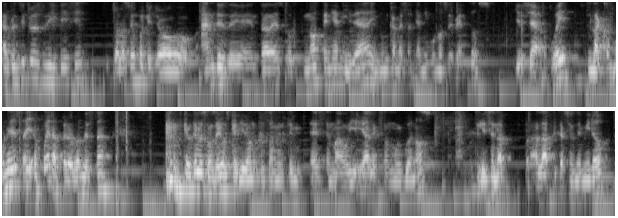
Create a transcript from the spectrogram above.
al principio es difícil, yo lo sé porque yo antes de entrar a esto no tenía ni idea y nunca me salían ningunos eventos. Y decía, güey, la comunidad está allá afuera, pero ¿dónde está? Creo que los consejos que dieron justamente este Maui y Alex son muy buenos. Utilicen la, la aplicación de Meetup.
